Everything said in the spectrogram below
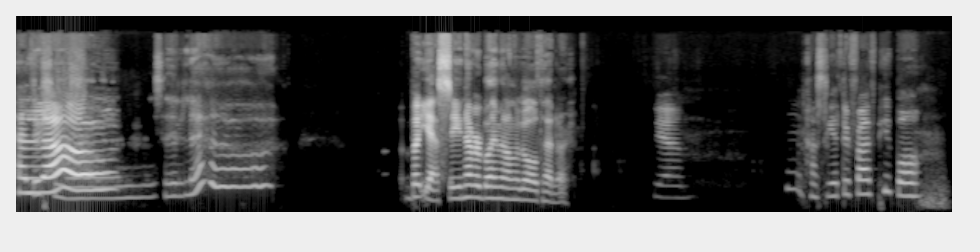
Hello is. Hello. But yes, so you never blame it on the goaltender. yeah it has to get through five people and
